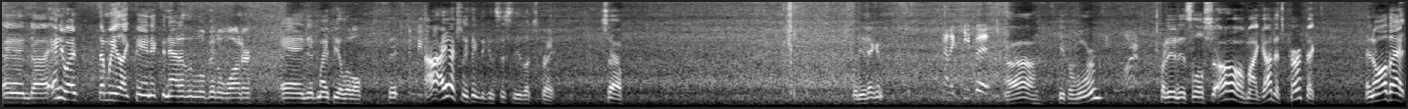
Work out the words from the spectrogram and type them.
And uh, anyway, then we like panicked and added a little bit of water and it might be a little thick. I actually think the consistency looks great. So, what are you thinking? Gotta keep it Ah, keep it warm? Keep it warm. Put it in its little, oh my God, it's perfect. And all that,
